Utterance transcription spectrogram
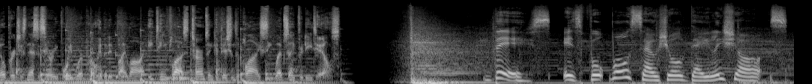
No purchase necessary. Void where prohibited by law. 18 plus terms and conditions apply. See website for details. This is Football Social Daily Shots.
